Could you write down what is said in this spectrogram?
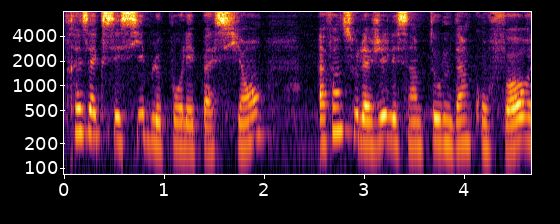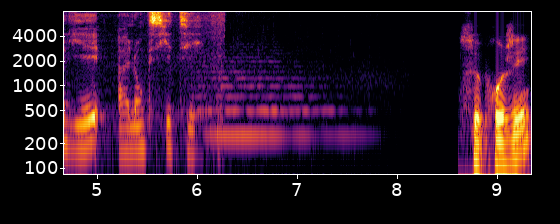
très accessible pour les patients afin de soulager les symptômes d'inconfort liés à l'anxiété. Ce projet,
